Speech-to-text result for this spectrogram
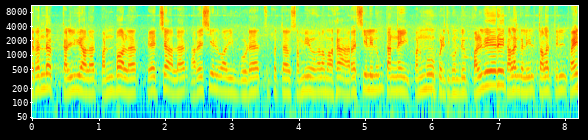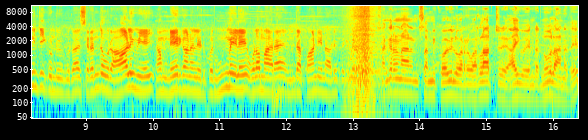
சிறந்த கல்வியாளர் பண்பாளர் பேச்சாளர் அரசியல்வாதியும் கூட இப்போ சமீப காலமாக அரசியலிலும் தன்னை பன்முகப்படுத்திக் கொண்டு பல்வேறு களங்களில் தளத்தில் பயணித்துக் கொண்டிருக்கிற சிறந்த ஒரு ஆளுமையை நாம் நேர்காணல் எடுப்பது உண்மையிலே உளமாற இந்த பாண்டிய நாடு பெருமை சங்கரநாதன் சாமி கோவில் வர வரலாற்று ஆய்வு என்ற நூலானது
